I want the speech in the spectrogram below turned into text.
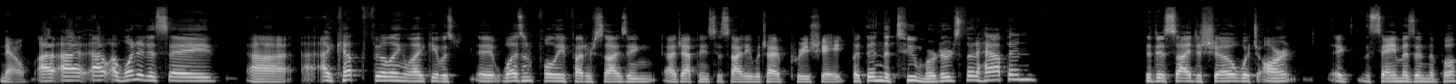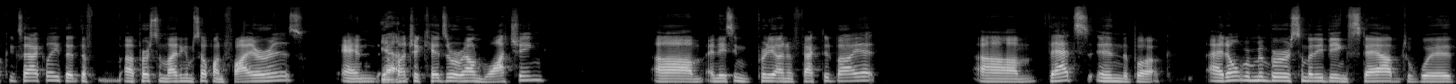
no. I I, I wanted to say. Uh, I I kept feeling like it was it wasn't fully fetishizing uh, Japanese society, which I appreciate. But then the two murders that happen, that decide to show, which aren't the same as in the book exactly, that the uh, person lighting himself on fire is, and Yeah. a bunch of kids are around watching, um, and they seem pretty unaffected by it. Um, that's in the book. I don't remember somebody being stabbed with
